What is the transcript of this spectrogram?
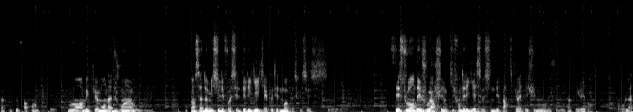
va plutôt surprendre. Souvent avec mon adjoint ou, quand c'est à domicile, des fois, c'est le délégué qui est à côté de moi parce que c'est souvent des joueurs chez nous qui font déléguer. C'est aussi une des particularités chez nous. On essaie de les intégrer dans ce rôle-là.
